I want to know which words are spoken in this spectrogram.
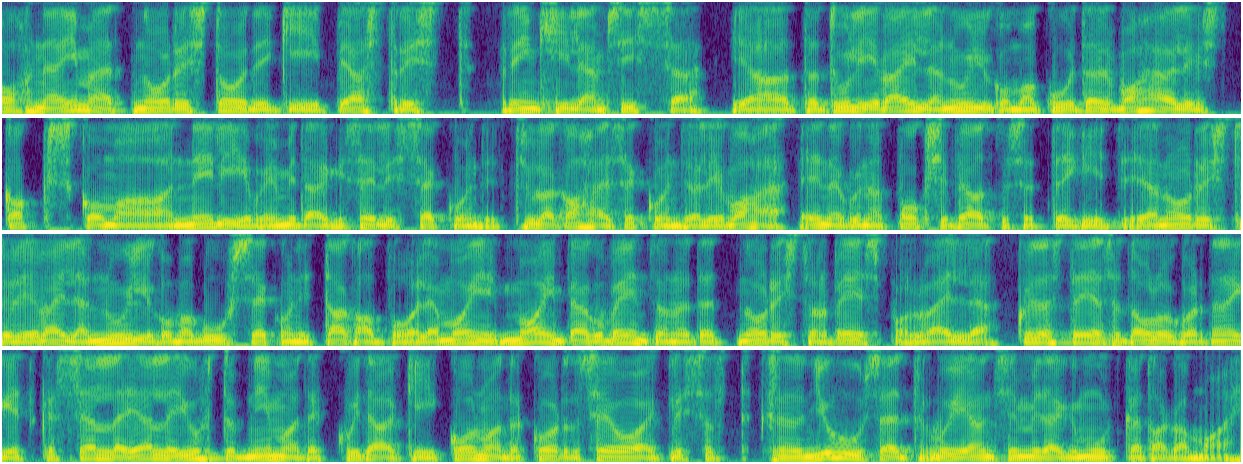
oh näe ime, et Norris toodigi Piastrist ring hiljem sisse ja ta tuli välja null koma kuus, vahe oli vist kaks koma neli või midagi sellist sekundit sekundit, üle kahe sekundi oli vahe, enne kui nad boksi peatused tegid ja Norris tuli välja null koma kuus sekundit tagapool ja ma olin, ma olin peaaegu veendunud, et Norris tuleb eespool välja. kuidas teie seda olukorda nägite, kas jälle, jälle juhtub niimoodi, et kuidagi kolmandat korda see hooaeg lihtsalt, kas need on juhused või on siin midagi muud ka tagamaa,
